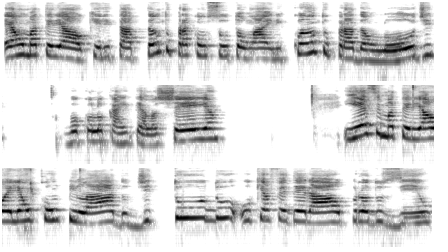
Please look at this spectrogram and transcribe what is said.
É um material que ele está tanto para consulta online quanto para download. vou colocar em tela cheia. E esse material ele é um compilado de tudo o que a Federal produziu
